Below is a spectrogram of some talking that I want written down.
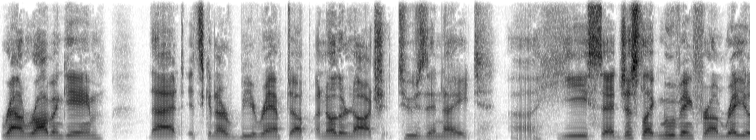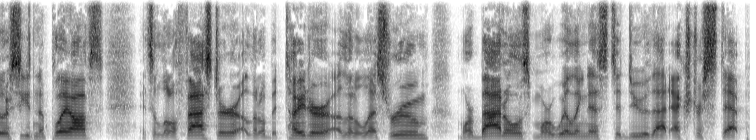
round robin game, that it's going to be ramped up another notch Tuesday night. Uh, he said, just like moving from regular season to playoffs, it's a little faster, a little bit tighter, a little less room, more battles, more willingness to do that extra step.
